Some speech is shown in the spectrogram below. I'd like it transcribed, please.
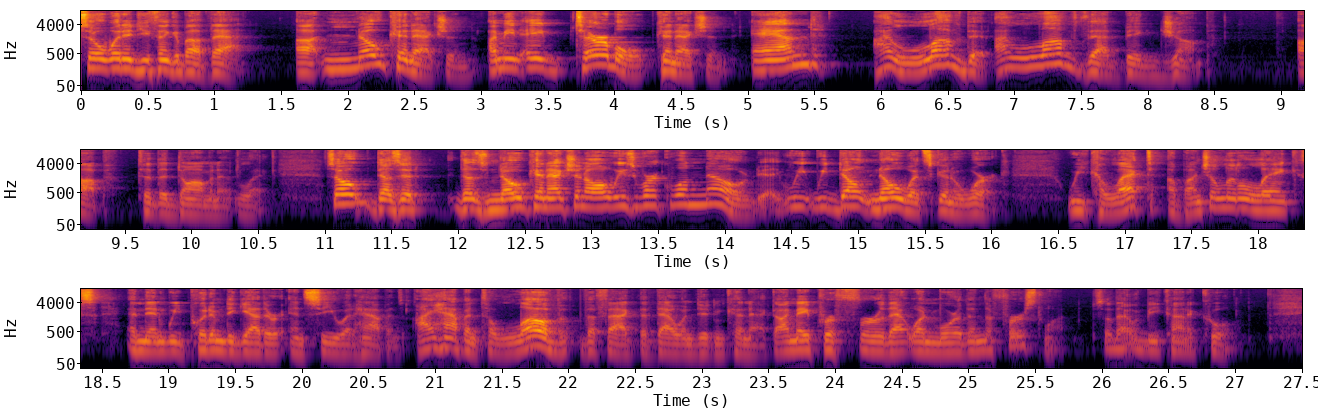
So, what did you think about that? Uh, no connection. I mean, a terrible connection. And I loved it. I loved that big jump up to the dominant lick. So, does it does no connection always work? Well, no. We, we don't know what's going to work. We collect a bunch of little links and then we put them together and see what happens. I happen to love the fact that that one didn't connect. I may prefer that one more than the first one. So that would be kind of cool.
